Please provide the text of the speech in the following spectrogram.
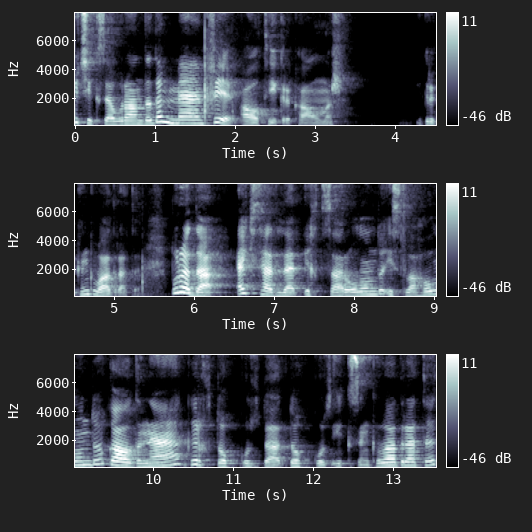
3x-ə vuranda da mənfi 6y alınır. y-in kvadratı. Burada əks hədlər ixtisar olundu, islah olundu. Qaldı nə? 49-da 9x-in kvadratı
